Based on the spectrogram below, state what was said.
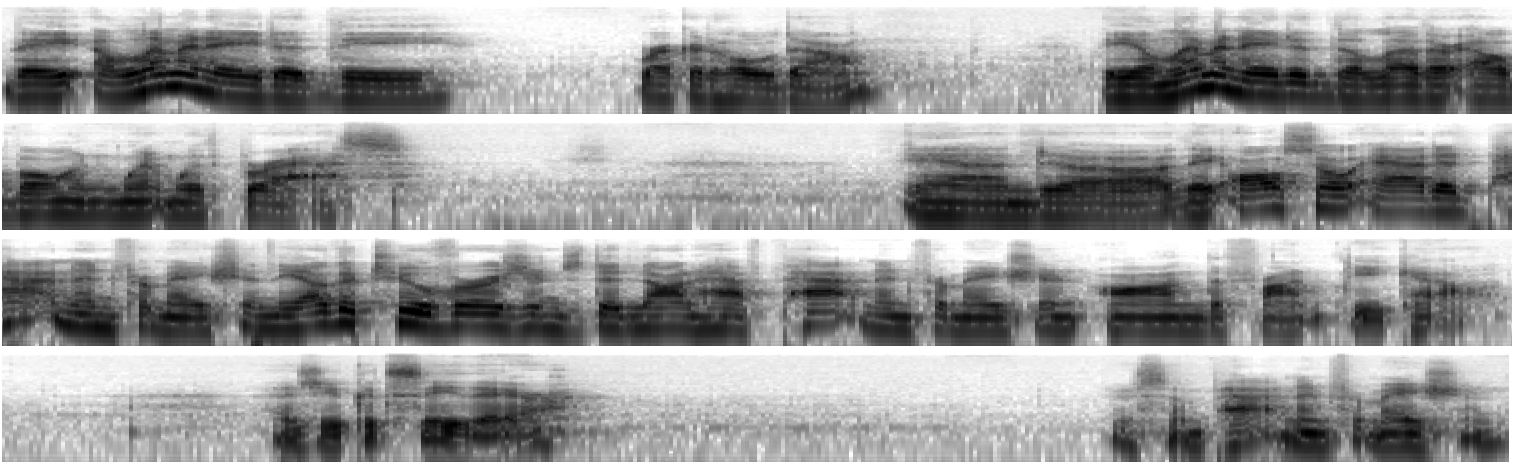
they eliminated the record hold down. They eliminated the leather elbow and went with brass. And uh, they also added patent information. The other two versions did not have patent information on the front decal, as you could see there. There's some patent information.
